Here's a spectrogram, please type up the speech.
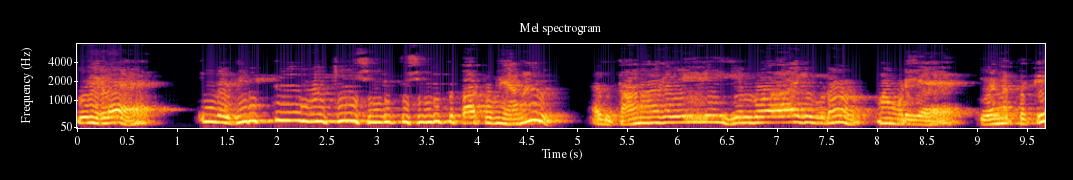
இவைகளை இந்த விரித்து நோக்கி சிந்தித்து சிந்தித்து பார்ப்போமே ஆனால் அது தானாகவே இயல்பாகிவிடும். நம்முடைய எண்ணத்துக்கு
